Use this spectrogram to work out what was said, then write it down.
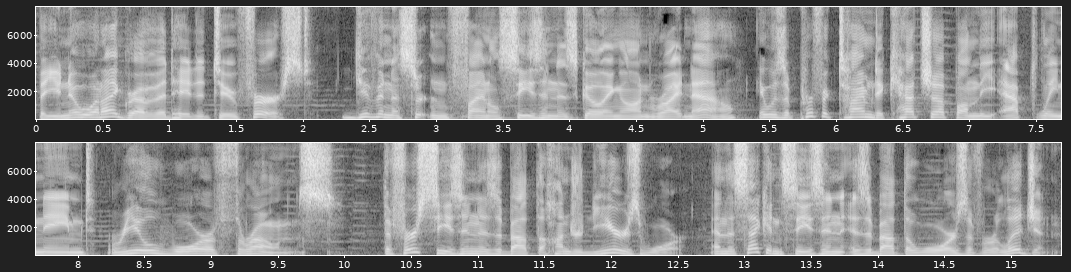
But you know what I gravitated to first? Given a certain final season is going on right now, it was a perfect time to catch up on the aptly named Real War of Thrones. The first season is about the Hundred Years' War, and the second season is about the wars of religion.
